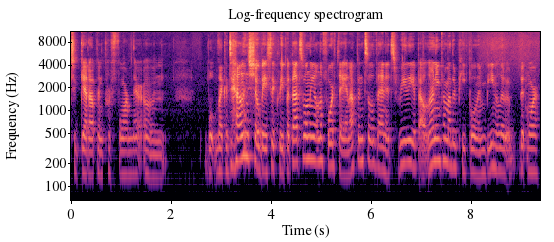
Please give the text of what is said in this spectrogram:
to get up and perform their own well, like a talent show basically but that's only on the fourth day and up until then it's really about learning from other people and being a little bit more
